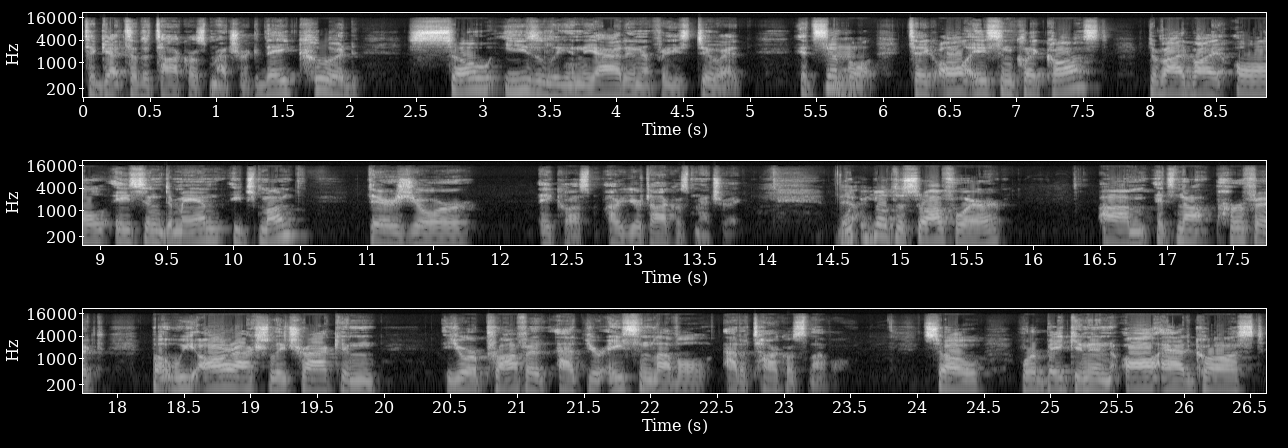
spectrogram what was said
to get to the tacos metric. They could so easily in the ad interface do it. It's simple. Mm-hmm. Take all ASIN click cost, divide by all ASIN demand each month, there's your ACOS or your tacos metric. Yeah. We built a software. Um, it's not perfect, but we are actually tracking your profit at your ASIN level at a tacos level. So we're baking in all ad cost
